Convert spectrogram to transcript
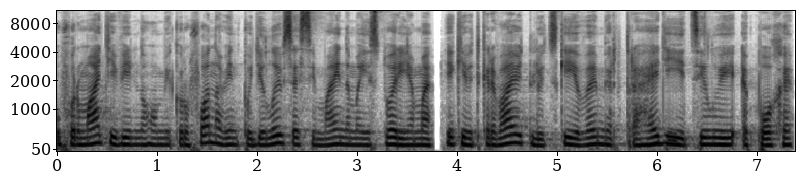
У форматі вільного мікрофона він поділився сімейними історіями, які відкривають людський вимір трагедії цілої епохи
